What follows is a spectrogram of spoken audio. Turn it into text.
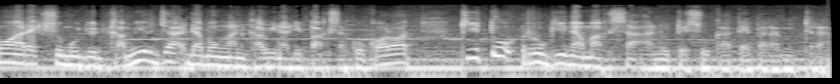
muarek sumujud kamirja damongan kawina dipaksa kukolot kitu rugina maksa anu teh suka teh para mitra.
